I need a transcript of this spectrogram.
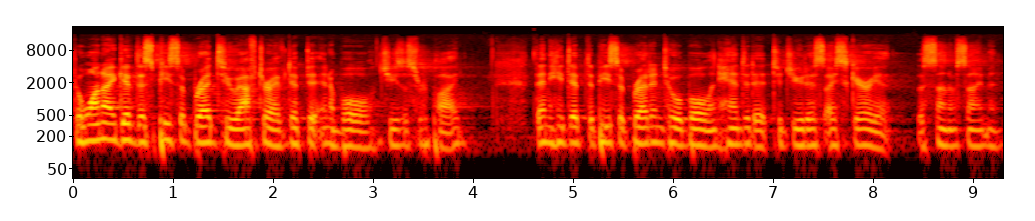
The one I give this piece of bread to after I've dipped it in a bowl, Jesus replied. Then he dipped the piece of bread into a bowl and handed it to Judas Iscariot, the son of Simon.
